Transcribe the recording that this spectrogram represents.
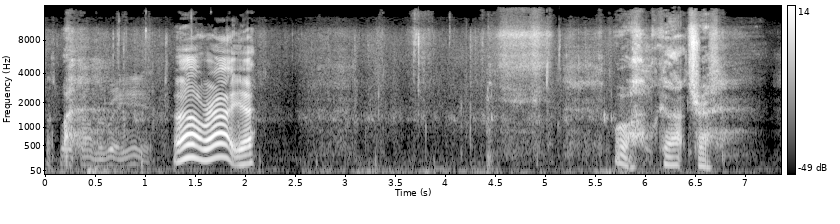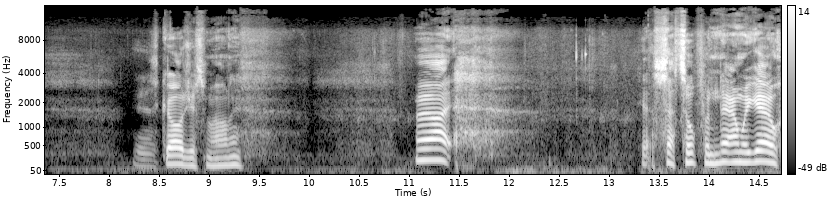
That's my time of ring, isn't it? Oh, right, yeah. Oh, look at that, Trev. Yeah. It's gorgeous morning. Right. Get set up and down we go.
